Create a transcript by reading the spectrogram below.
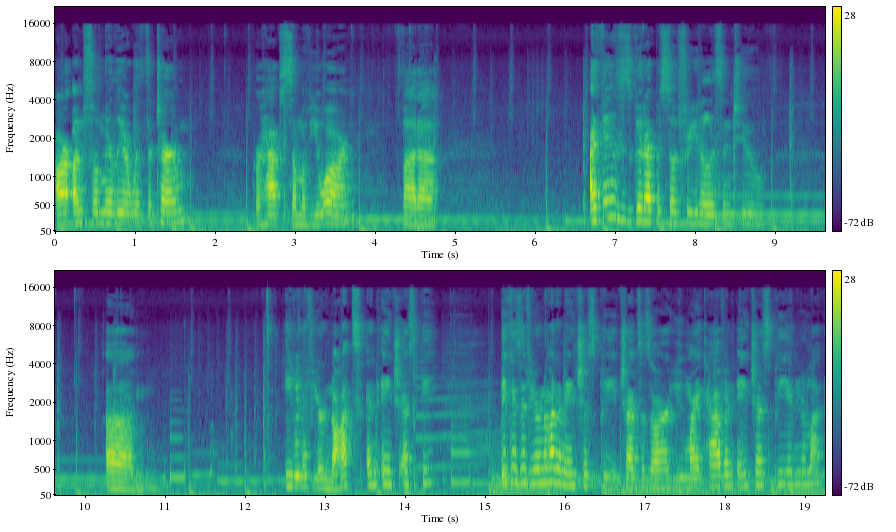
are unfamiliar with the term. Perhaps some of you are. But uh, I think this is a good episode for you to listen to. Um, even if you're not an HSP. Because if you're not an HSP, chances are you might have an HSP in your life.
